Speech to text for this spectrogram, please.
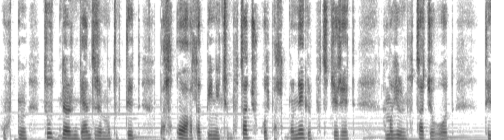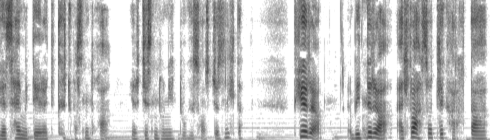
хүүхд нь зүүт нойронд янз бүрийн мүдэгдээд болохгүй байгалаад би нэг чинь буцааж өгөхгүй болохгүй нэ гэж буцаж ирээд хамгийн юм буцааж өгөөд тэгээ сайн мэдээрээ тэтгэж болсон тухай ярьжсэн түүний дүүгийг сонсч байсан л та. Тэгэхээр бид нэр альва асуудлыг харахтаа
